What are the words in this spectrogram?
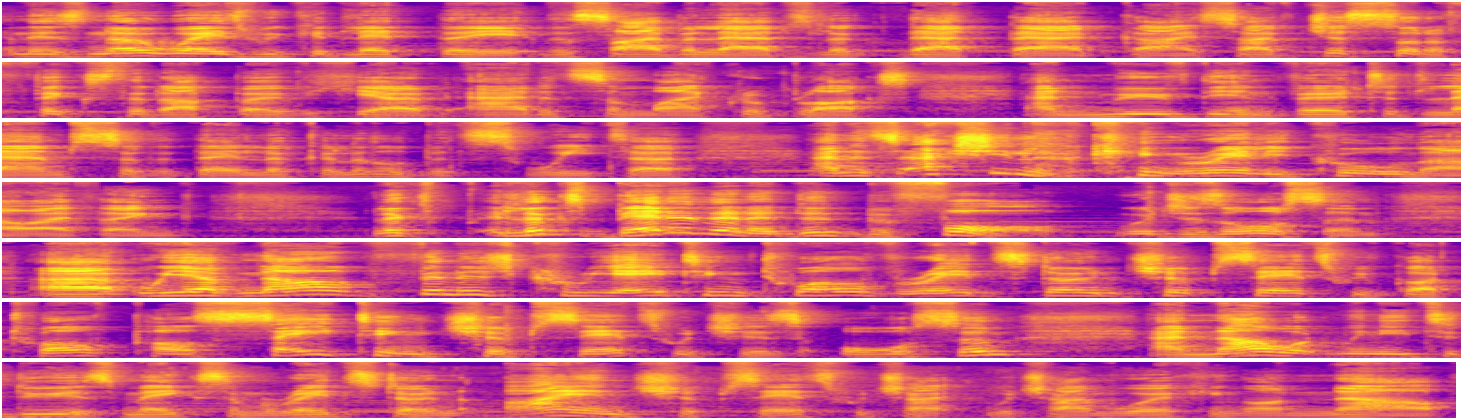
And there's no ways we could let the, the Cyber Labs look that bad, guys. So I've just sort of fixed it up over here. I've added some micro blocks and moved the inverted lamps so that they look a little bit sweeter. And it's actually looking really cool now, I think. Looks, it looks better than it did before, which is awesome. Uh, we have now finished creating 12 redstone chipsets. We've got 12 pulsating chipsets, which is awesome. And now what we need to do is make some redstone iron chipsets, which, I, which I'm working on now.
